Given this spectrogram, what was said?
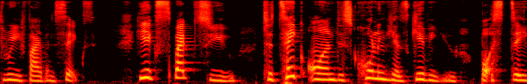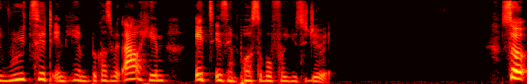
3, 5, and 6. He expects you to take on this calling He has given you, but stay rooted in Him because without Him, it is impossible for you to do it. So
